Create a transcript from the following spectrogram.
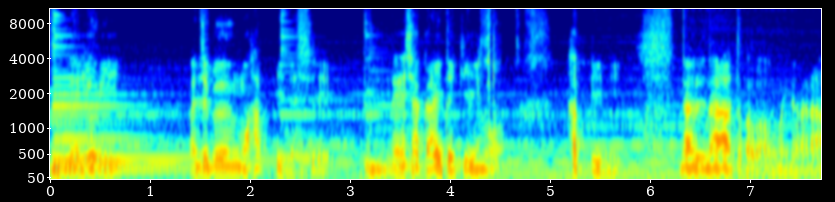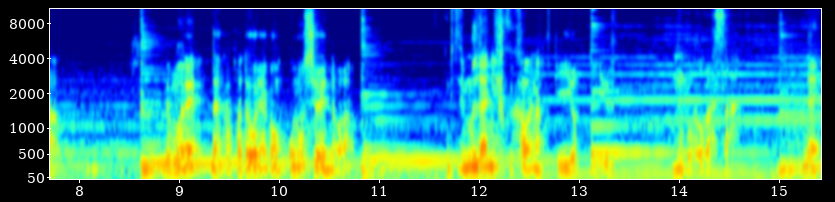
ね、より、まあ、自分もハッピーだし、ね、社会的にもハッピーになるなとかは思いながら。でもねなんかパタゴニアが面白いのは別に無駄に服買わなくていいよっていうところがさ、ね。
